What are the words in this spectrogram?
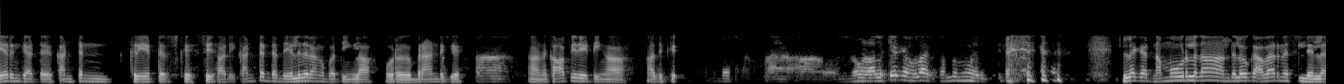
ஏறும் கேட்டு கண்டென்ட் கிரியேட்டர்ஸ்க்கு சாரி கண்டென்ட் அந்த எழுதுறாங்க பாத்தீங்களா? ஒரு பிராண்டுக்கு. அந்த காப்பி ரைட்டிங்கா அதுக்கு ஆ, ஆ. ரொம்ப நாளா கேட்க நல்லா இருக்கு சந்தோஷமா இருக்கு. இல்ல கேட் நம்ம ஊர்ல தான் அந்த அளவுக்கு அவேர்னஸ் இல்ல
